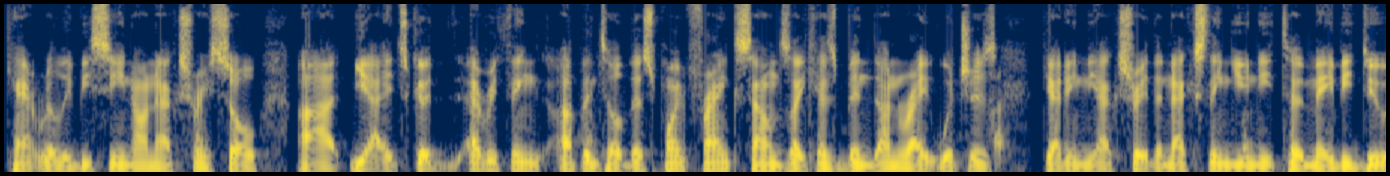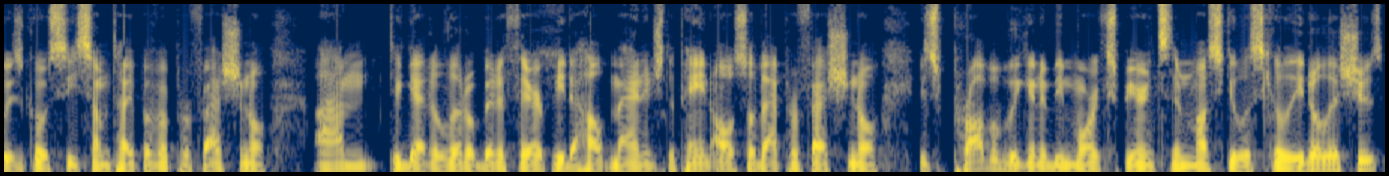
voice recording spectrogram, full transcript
can't really be seen on x-ray. So uh, yeah it's good. Everything up until this point frank sounds like has been done right which is getting the x-ray. The next thing you need to maybe do is go see some type of a professional um, to get a little bit of therapy to help manage the pain. Also that professional is probably going to be more experienced in musculoskeletal issues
